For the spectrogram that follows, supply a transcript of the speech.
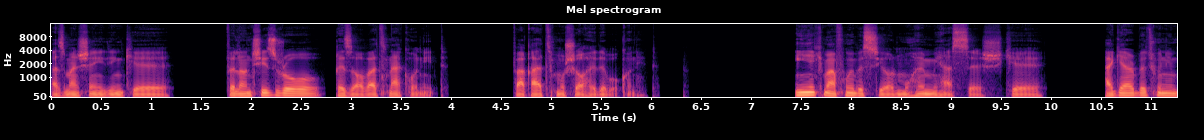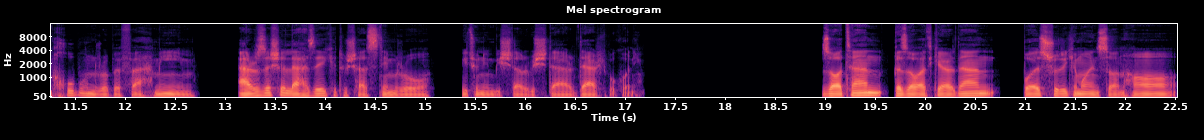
از من شنیدین که فلان چیز رو قضاوت نکنید. فقط مشاهده بکنید. این یک مفهوم بسیار مهمی هستش که اگر بتونیم خوب اون رو بفهمیم ارزش لحظه‌ای که توش هستیم رو می‌تونیم بیشتر و بیشتر درک بکنیم. ذاتا قضاوت کردن باعث شده که ما انسانها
